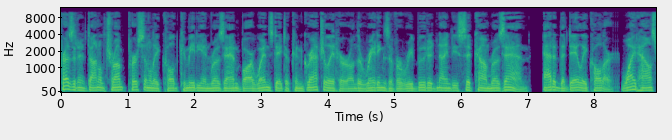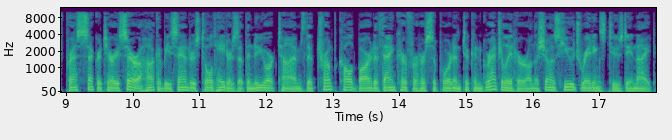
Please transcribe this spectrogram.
President Donald Trump personally called comedian Roseanne Barr Wednesday to congratulate her on the ratings of her rebooted 90s sitcom Roseanne, added the Daily Caller. White House Press Secretary Sarah Huckabee Sanders told haters at the New York Times that Trump called Barr to thank her for her support and to congratulate her on the show's huge ratings Tuesday night.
